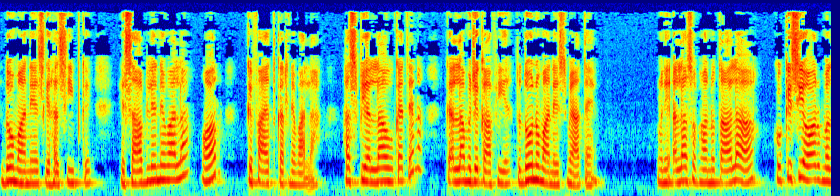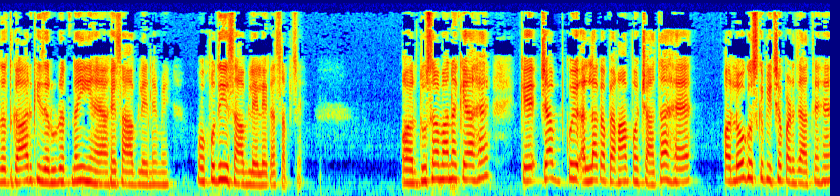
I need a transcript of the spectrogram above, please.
دو معنی اس کے حسیب کے۔ حساب لینے والا اور کفایت کرنے والا۔ حسبی اللہ وہ کہتے ہیں نا کہ اللہ مجھے کافی ہے، تو دونوں معنی اس میں آتے ہیں۔ یعنی اللہ سبحان و تعالی کو کسی اور مددگار کی ضرورت نہیں ہے حساب لینے میں، وہ خود ہی حساب لے لے گا سب سے۔ اور دوسرا مانا کیا ہے کہ جب کوئی اللہ کا پیغام پہنچاتا ہے اور لوگ اس کے پیچھے پڑ جاتے ہیں،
